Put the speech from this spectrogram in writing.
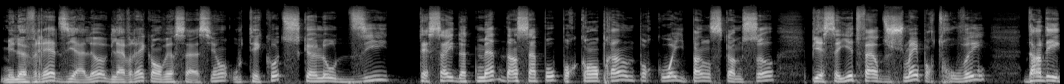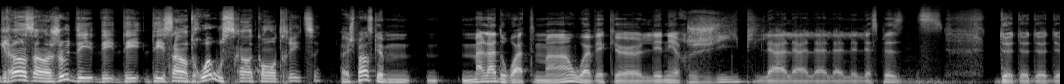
Mais le vrai dialogue, la vraie conversation où tu écoutes ce que l'autre dit, t'essayes de te mettre dans sa peau pour comprendre pourquoi il pense comme ça, puis essayer de faire du chemin pour trouver dans des grands enjeux des, endroits où se rencontrer, tu. Ben, je pense que maladroitement ou avec euh, l'énergie puis la, la- l'espèce de, de- de- de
